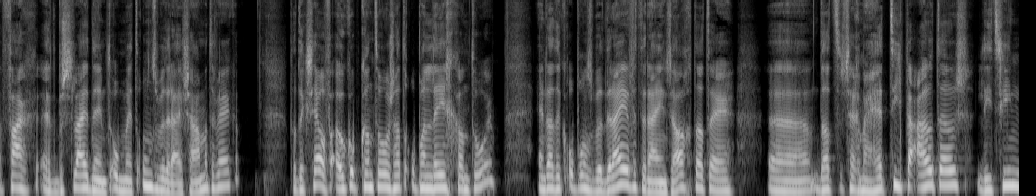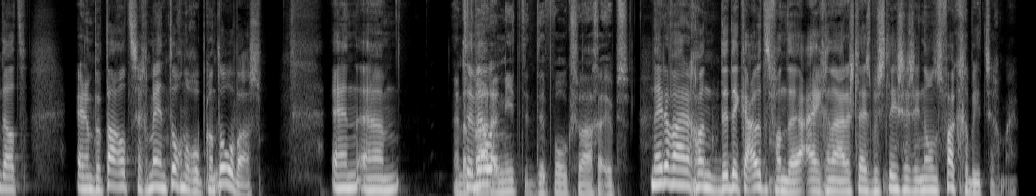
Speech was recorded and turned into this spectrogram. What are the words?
vaak het besluit neemt om met ons bedrijf samen te werken. Dat ik zelf ook op kantoor zat op een leeg kantoor. En dat ik op ons bedrijventerrein zag dat er dat zeg maar het type auto's liet zien dat er een bepaald segment toch nog op kantoor was. En um, en dat waren niet de Volkswagen Ups. Nee, dat waren gewoon de dikke auto's van de eigenaren slash beslissers in ons vakgebied, zeg maar.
